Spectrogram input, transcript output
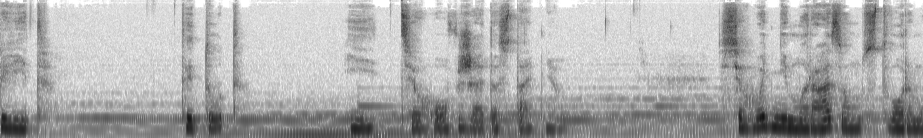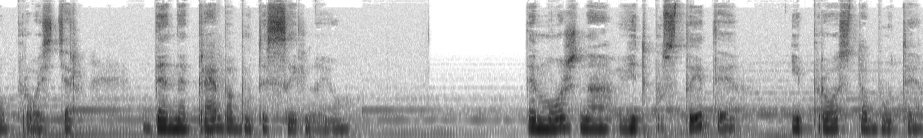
Привіт! Ти тут і цього вже достатньо. Сьогодні ми разом створимо простір, де не треба бути сильною, де можна відпустити і просто бути.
